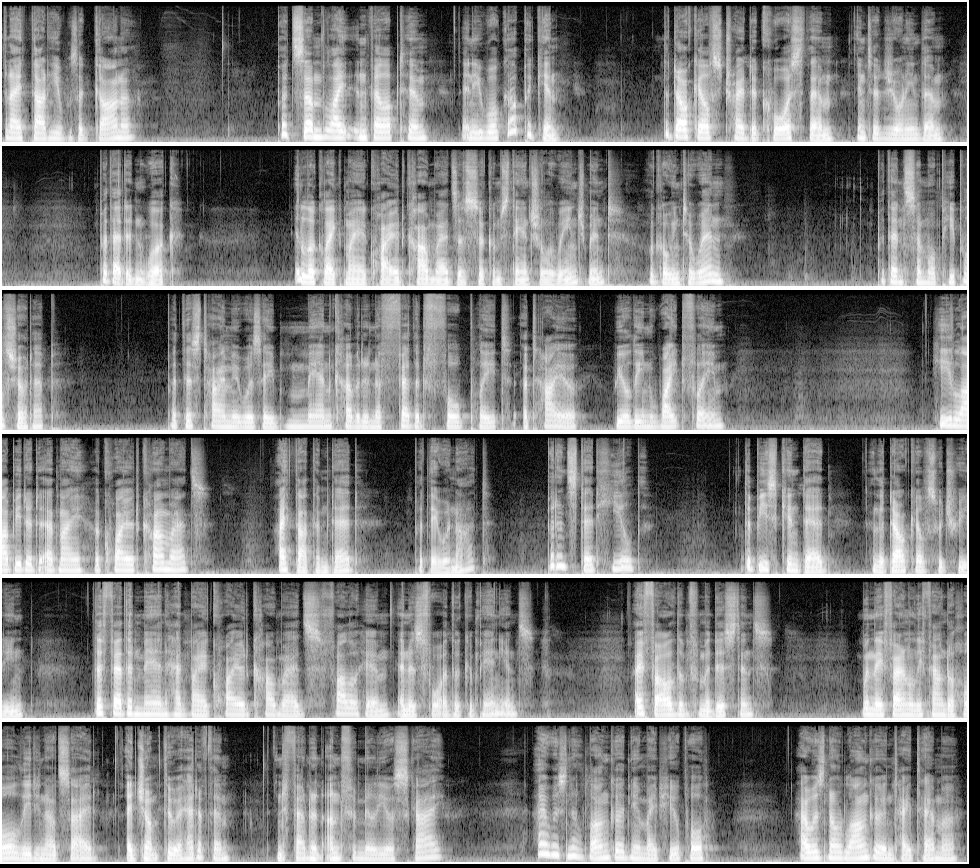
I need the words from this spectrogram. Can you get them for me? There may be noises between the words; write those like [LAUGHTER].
and I thought he was a goner. But some light enveloped him, and he woke up again. The dark elves tried to coerce them into joining them, but that didn't work. It looked like my acquired comrades of circumstantial arrangement were going to win. But then some more people showed up. But this time it was a man covered in a feathered full plate attire, wielding white flame. He lobbied it at my acquired comrades. I thought them dead, but they were not, but instead healed. The beastkin dead, and the dark elves retreating, the feathered man had my acquired comrades follow him and his four other companions. I followed them from a distance. When they finally found a hole leading outside, I jumped through ahead of them and found an unfamiliar sky. I was no longer near my pupil. I was no longer in Titema.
